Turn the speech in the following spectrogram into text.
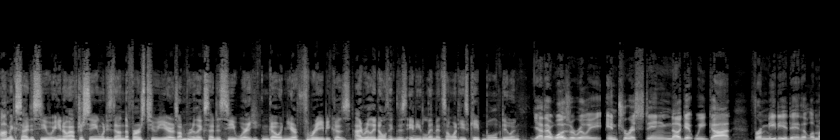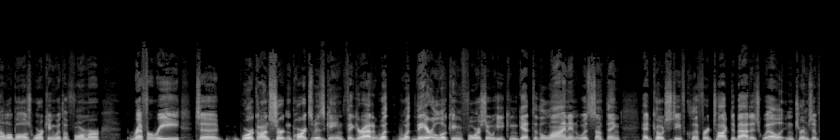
I'm excited to see what, you know after seeing what he's done the first two years, I'm really excited to see where he can go in year three because I really don't think there's any limits on what he's capable of doing. Yeah, that was a really interesting nugget we got from Media Day that LaMelo Ball is working with a former referee to work on certain parts of his game, figure out what what they're looking for so he can get to the line and it was something head coach Steve Clifford talked about as well in terms of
